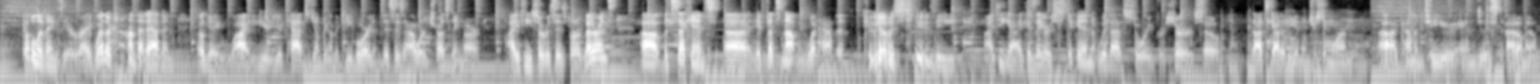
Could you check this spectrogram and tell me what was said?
a couple of things here, right? Whether or not that happened, okay, why your, your cat's jumping on the keyboard, and this is how we're trusting our IT services for our veterans. Uh, but second, uh, if that's not what happened, kudos to the IT guy because they are sticking with that story for sure. So that's got to be an interesting one uh, coming to you. And just, I don't know.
